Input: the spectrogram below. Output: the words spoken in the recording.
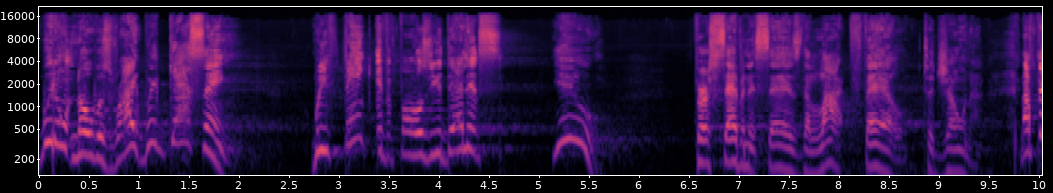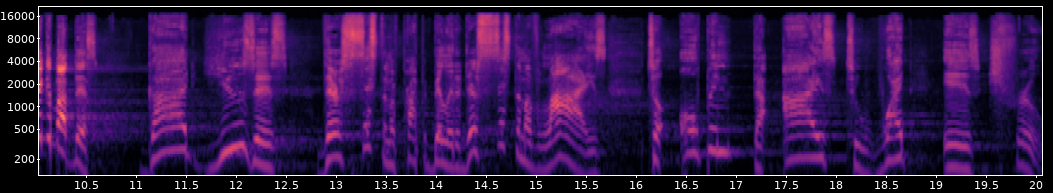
We don't know what's right. We're guessing. We think if it falls you, then it's you. Verse 7, it says, The lot fell to Jonah. Now, think about this God uses their system of probability, their system of lies, to open the eyes to what is true.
